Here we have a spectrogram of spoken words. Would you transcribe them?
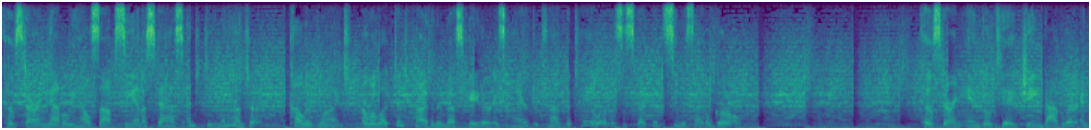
Co starring Natalie Helsop, Sienna Stass, and Damon Hunter. Colorblind. A reluctant private investigator is hired to track the tale of a suspected suicidal girl. Co starring Anne Gauthier, Jane Badler, and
